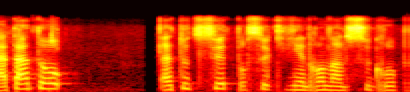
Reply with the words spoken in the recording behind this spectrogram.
À tantôt. À tout de suite pour ceux qui viendront dans le sous-groupe.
